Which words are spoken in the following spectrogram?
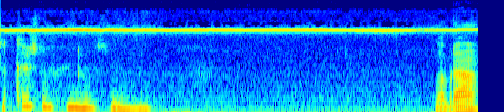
Za każdym Dobra,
